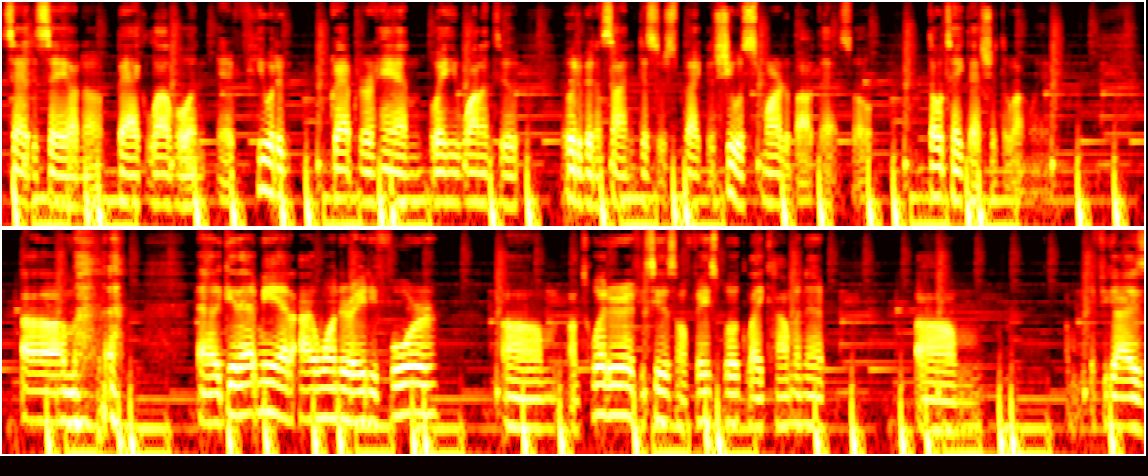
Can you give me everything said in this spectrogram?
sad to say on a back level. And if he would have grabbed her hand the way he wanted to, it would have been a sign of disrespect. And she was smart about that. So don't take that shit the wrong way. Um, uh, get at me at iWonder84 um, on Twitter. If you see this on Facebook, like, comment it. Um, if you guys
